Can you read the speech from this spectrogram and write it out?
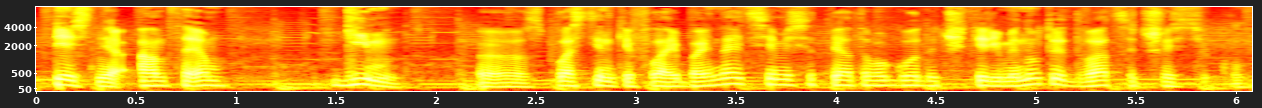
песня Anthem, гимн э, с пластинки Fly By Night 75 года, 4 минуты 26 секунд.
